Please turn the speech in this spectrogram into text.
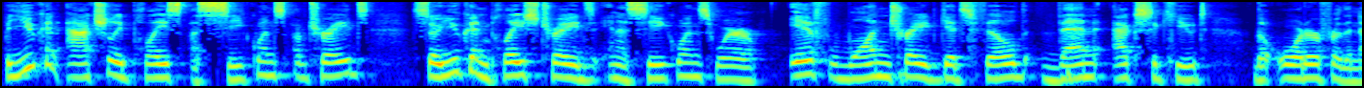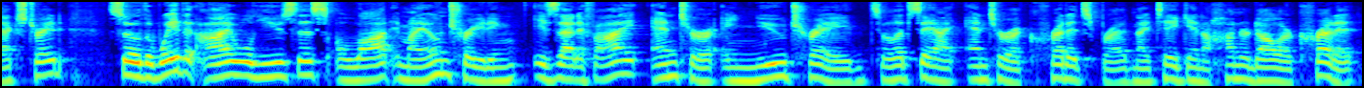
but you can actually place a sequence of trades. So, you can place trades in a sequence where if one trade gets filled, then execute the order for the next trade. So the way that I will use this a lot in my own trading is that if I enter a new trade, so let's say I enter a credit spread and I take in a $100 credit,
